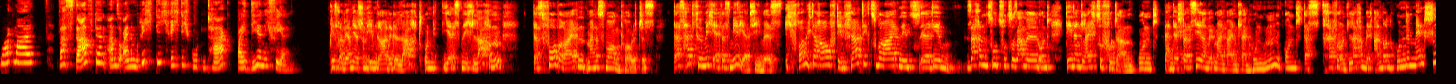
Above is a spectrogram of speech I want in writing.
Sag mal, was darf denn an so einem richtig, richtig guten Tag bei dir nicht fehlen? Petra, wir haben ja schon eben gerade gelacht und jetzt nicht lachen. Das Vorbereiten meines Morgenporridges. Das hat für mich etwas Mediatives. Ich freue mich darauf, den fertig zu bereiten, den, äh, die Sachen zu, zu, und den dann gleich zu futtern. Und dann der Spaziergang mit meinen beiden kleinen Hunden und das Treffen und Lachen mit anderen Hundemenschen.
